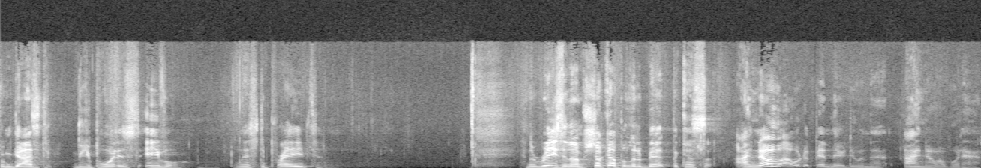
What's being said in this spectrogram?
From God's viewpoint is evil, it's depraved. And the reason I'm shook up a little bit because I know I would have been there doing that. I know I would have.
